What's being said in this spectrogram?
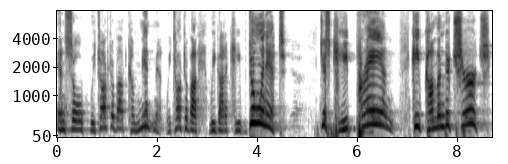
And so we talked about commitment. We talked about we got to keep doing it. Just keep praying. Keep coming to church.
